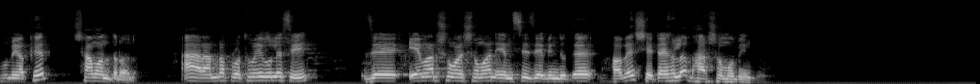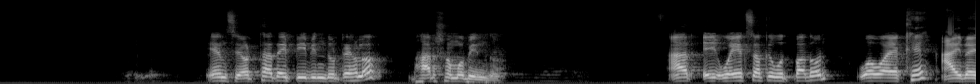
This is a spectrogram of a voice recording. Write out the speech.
ভূমি অক্ষের সমান্তরাল। আর আমরা প্রথমেই বলেছি যে এম আর সমান সমান এমসি যে বিন্দুতে হবে সেটাই হলো ভারসাম্য বিন্দু। এমসি, অর্থাৎ এই পি বিন্দুটি হলো ভারসাম্য বিন্দু। আর এই ও এক্স অক্ষে উৎপাদন ও ওয়াই অক্ষে আই বাই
